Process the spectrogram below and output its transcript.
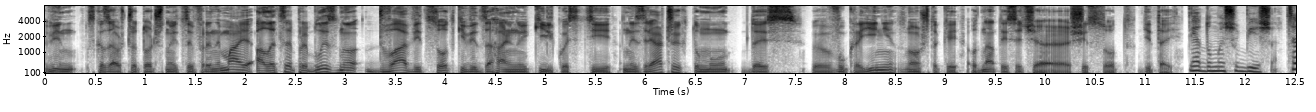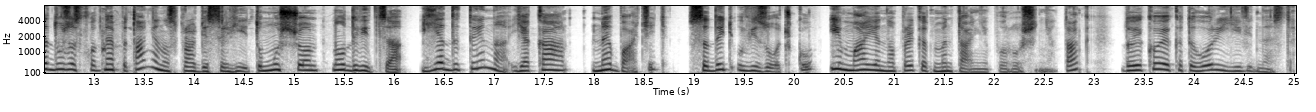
він сказав, що точної цифри немає, але це приблизно 2% від загальної кількості незрячих, тому десь в Україні знову ж таки 1600 дітей. Я думаю, що більше. Це дуже складне питання, насправді, Сергій, тому що ну дивіться, є дитина, яка не бачить сидить у візочку і має, наприклад, ментальні порушення, так? До якої категорії її віднести?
